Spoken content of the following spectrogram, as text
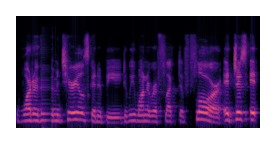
what are the materials going to be? Do we want a reflective floor? It just it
